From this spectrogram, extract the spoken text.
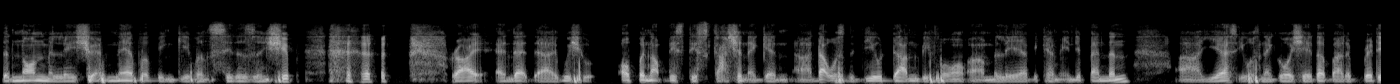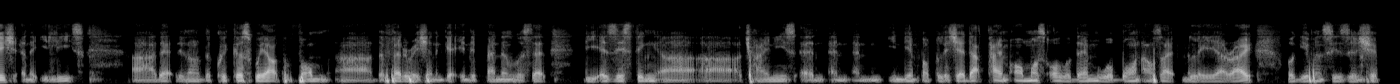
the non-Malay, should have never been given citizenship, right? And that uh, we should open up this discussion again. that was the deal done before Malaya became independent. yes, it was negotiated by the British and the elites. Uh, that you know the quickest way out to form uh, the federation and get independent was that the existing uh, uh, Chinese and, and, and Indian population at that time, almost all of them were born outside Malaya, right? Were given citizenship.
